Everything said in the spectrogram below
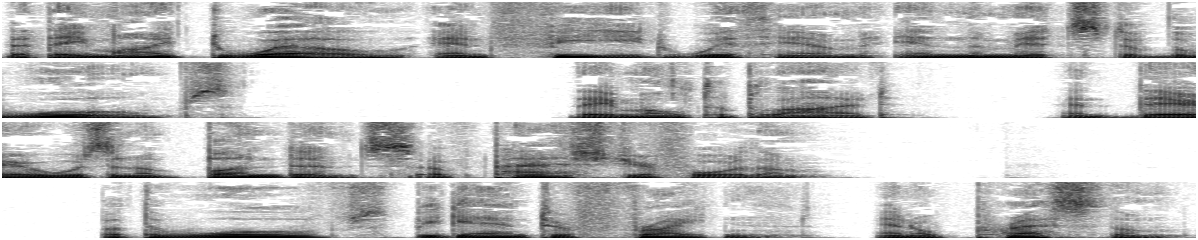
that they might dwell and feed with him in the midst of the wolves. They multiplied, and there was an abundance of pasture for them. But the wolves began to frighten and oppress them,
